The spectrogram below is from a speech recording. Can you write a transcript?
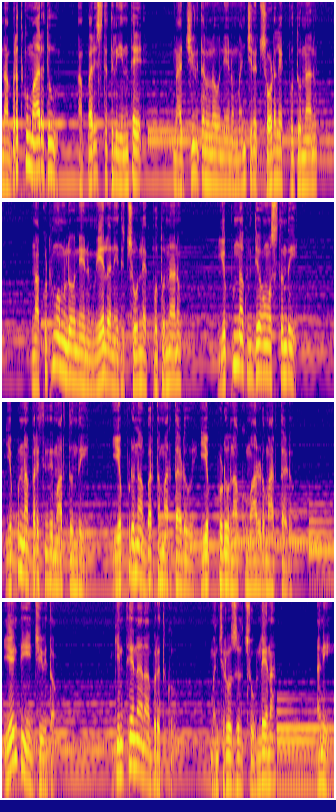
నా బ్రతుకు మారదు ఆ పరిస్థితులు ఇంతే. నా జీవితంలో నేను మంచిని చూడలేకపోతున్నాను. నా కుటుంబంలో నేను మేలు అనేది చూడలేకపోతున్నాను. ఎప్పుడు నాకు ఉద్యోగం వస్తుంది? ఎప్పుడు నా పరిస్థితి మారుతుంది? ఎప్పుడు నా భర్త మారుతాడు? ఎప్పుడు నా కుమారుడు మారుతాడు? ఏంటి ఈ జీవితం? ఇంతేనా నా బ్రతుకు? మంచి రోజులు చూడలేనా? అని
